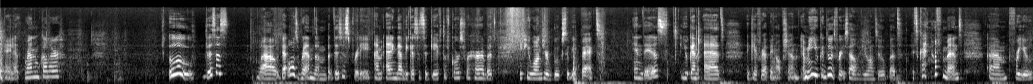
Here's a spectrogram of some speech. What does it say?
Okay, let's random color. Ooh, this is Wow, that was random, but this is pretty. I'm adding that because it's a gift, of course, for her, but if you want your books to be packed in this, you can add a gift wrapping option. I mean, you can do it for yourself if you want to, but it's kind of meant um, for you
